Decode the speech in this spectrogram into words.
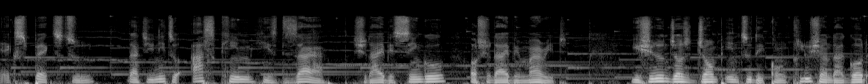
expects to, that you need to ask Him His desire. Should I be single or should I be married? you shouldn't just jump into the conclusion that God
